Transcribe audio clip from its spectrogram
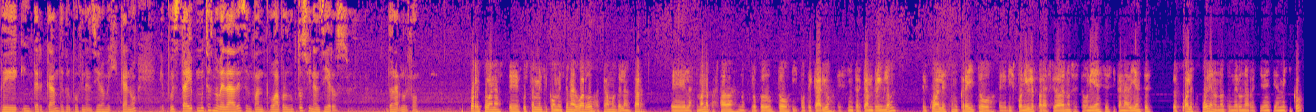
de Intercam, de Grupo Financiero Mexicano, eh, pues trae muchas novedades en cuanto a productos financieros. Don Arnulfo. Correcto, Ana. Eh, justamente como menciona Eduardo, acabamos de lanzar eh, la semana pasada nuestro producto hipotecario, es Intercam Dream Loan, el cual es un crédito eh, disponible para ciudadanos estadounidenses y canadienses, los cuales pueden o no tener una residencia en México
